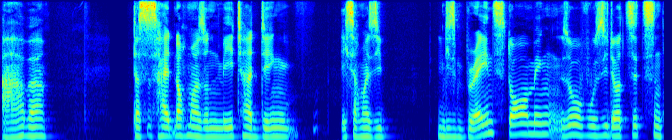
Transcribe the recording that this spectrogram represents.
aber das ist halt noch mal so ein Meta-Ding. Ich sag mal, sie in diesem Brainstorming, so wo sie dort sitzen,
